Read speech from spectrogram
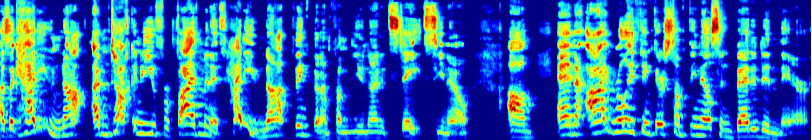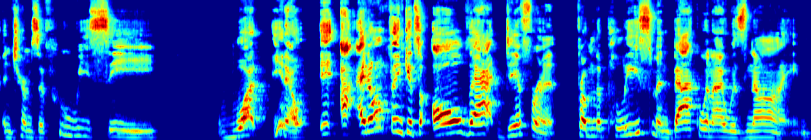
I was like, how do you not? I'm talking to you for five minutes. How do you not think that I'm from the United States? You know, um, and I really think there's something else embedded in there in terms of who we see. What you know, it, I don't think it's all that different from the policeman back when I was nine,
